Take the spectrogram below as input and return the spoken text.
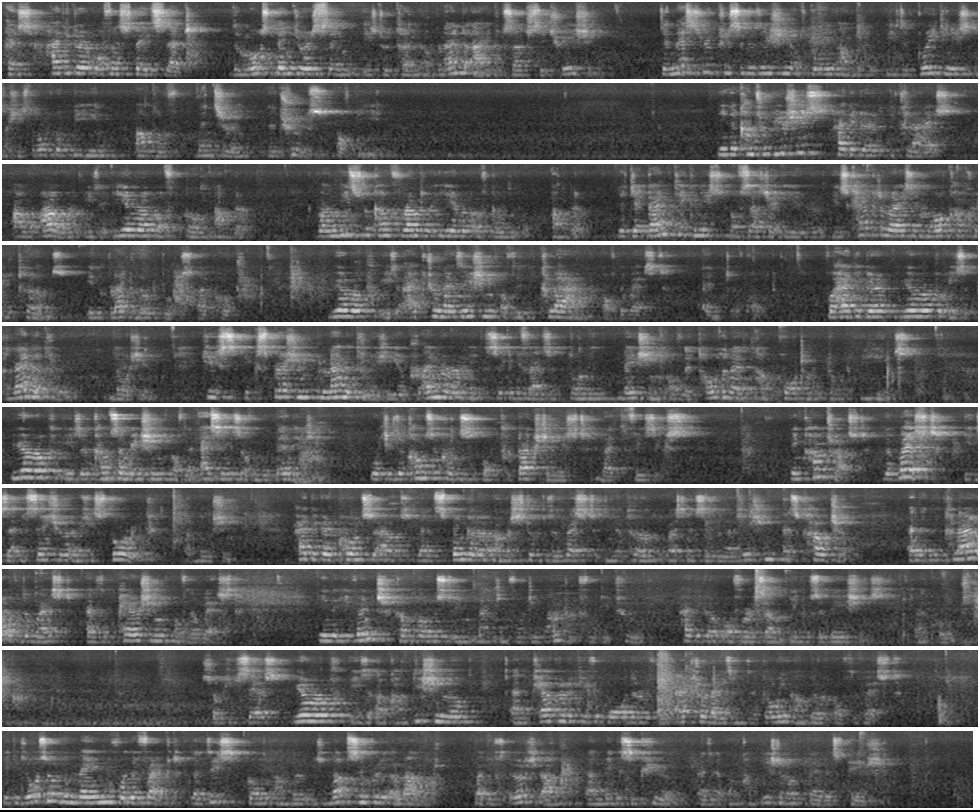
Hence, Heidegger often states that the most dangerous thing is to turn a blind eye to such situation. The necessary presupposition of going under is the greatness of historical being out of venturing the truth of being. In the contributions, Heidegger declares our hour is the era of going under. One needs to confront the era of going under. The giganticness of such an era is characterized in more concrete terms in Black Notebooks I quote. Europe is actualization of the decline of the West. End quote. For Heidegger, Europe is a planetary notion. His expression planetary here primarily signifies the domination of the totalized comportment toward beings. Europe is a consummation of the essence of modernity, which is a consequence of productionist metaphysics. In contrast, the West is an essential and historic notion. Heidegger points out that Spengler understood the West in the term Western civilization as culture, and the decline of the West as the perishing of the West. In the event composed in 1941 to 42, Heidegger offers some elucidations. I quote. So he says Europe is a conditional and calculative order for actualizing the going under of the West. It is also the name for the fact that this going under is not simply allowed, but is urged on and made secure as an unconditional devastation.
